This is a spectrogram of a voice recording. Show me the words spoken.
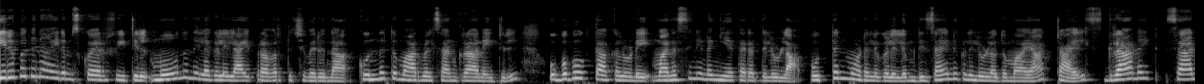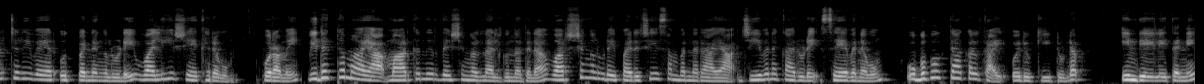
ഇരുപതിനായിരം സ്ക്വയർ ഫീറ്റിൽ മൂന്ന് നിലകളിലായി പ്രവർത്തിച്ചു വരുന്ന കുന്നത്ത് മാർബിൾസ് ആൻഡ് ഗ്രാനൈറ്റിൽ ഉപഭോക്താക്കളുടെ മനസ്സിനിണങ്ങിയ തരത്തിലുള്ള പുത്തൻ മോഡലുകളിലും ഡിസൈനുകളിലുള്ളതുമായ ടൈൽസ് ഗ്രാനൈറ്റ് സാനിറ്ററി വെയർ ഉത്പന്നങ്ങളുടെ വലിയ ശേഖരവും പുറമെ വിദഗ്ധമായ മാർഗനിർദ്ദേശങ്ങൾ നൽകുന്നതിന് വർഷങ്ങളുടെ പരിചയസമ്പന്നരായ ജീവനക്കാരുടെ സേവനവും ഉപഭോക്താക്കൾക്കായി ഒരുക്കിയിട്ടുണ്ട്. ഇന്ത്യയിലെ തന്നെ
